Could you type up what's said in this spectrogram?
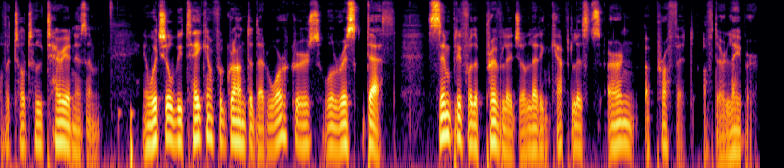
of a totalitarianism in which it will be taken for granted that workers will risk death simply for the privilege of letting capitalists earn a profit of their labor.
